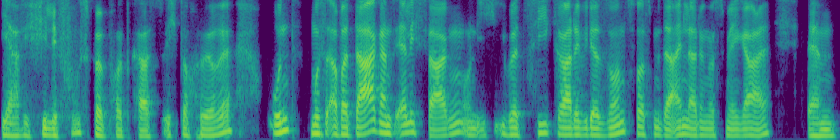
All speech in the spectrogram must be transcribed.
ja, wie viele Fußball-Podcasts ich doch höre. Und muss aber da ganz ehrlich sagen, und ich überziehe gerade wieder sonst was mit der Einladung, ist mir egal. Ähm,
